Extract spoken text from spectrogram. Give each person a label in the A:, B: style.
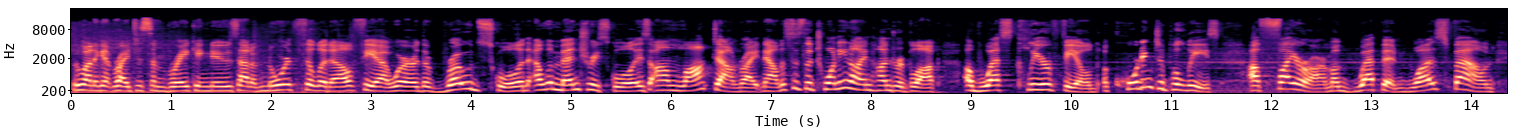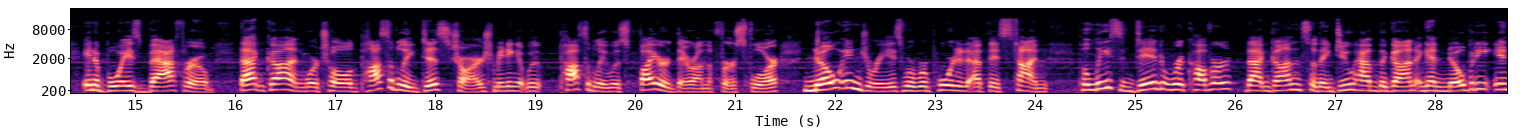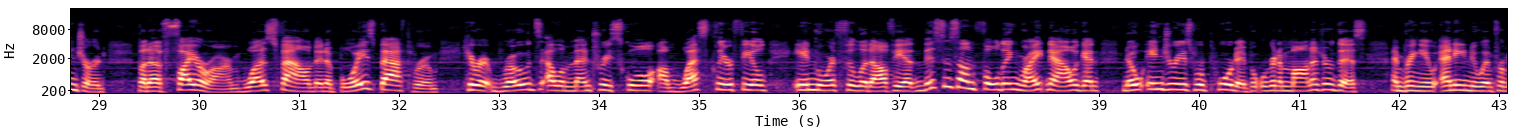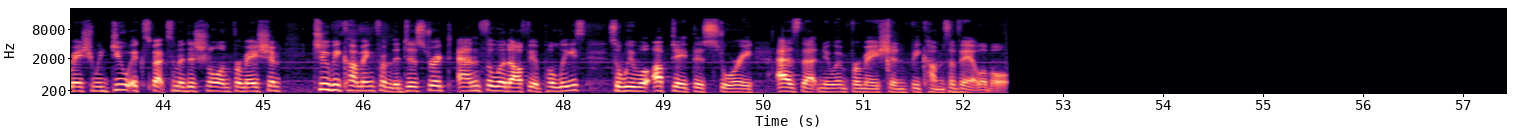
A: We want to get right to some breaking news out of North Philadelphia, where the Rhodes School, an elementary school, is on lockdown right now. This is the 2900 block of West Clearfield. According to police, a firearm, a weapon, was found in a boy's bathroom. That gun, we're told, possibly discharged, meaning it was possibly was fired there on the first floor. No injuries were reported at this time. Police did recover that gun, so they do have the gun. Again, nobody injured, but a firearm was found in a boy's bathroom here at Rhodes Elementary School on West Clearfield in North Philadelphia. This is unfolding right now. Again, no injuries reported, but we're going to monitor this and bring you any new information. We do expect some additional information to be coming from the district and Philadelphia police, so we will update this story as that new information becomes available.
